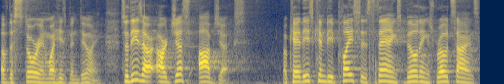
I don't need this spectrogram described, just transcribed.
of the story and what he's been doing. So these are, are just objects. Okay, these can be places, things, buildings, road signs,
